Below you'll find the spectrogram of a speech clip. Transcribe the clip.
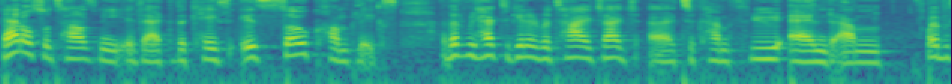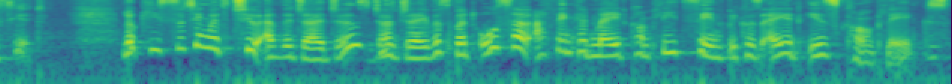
that also tells me that the case is so complex that we had to get a retired judge uh, to come through and um, oversee it. Look, he's sitting with two other judges, Judge Davis, but also I think it made complete sense because A, it is complex,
